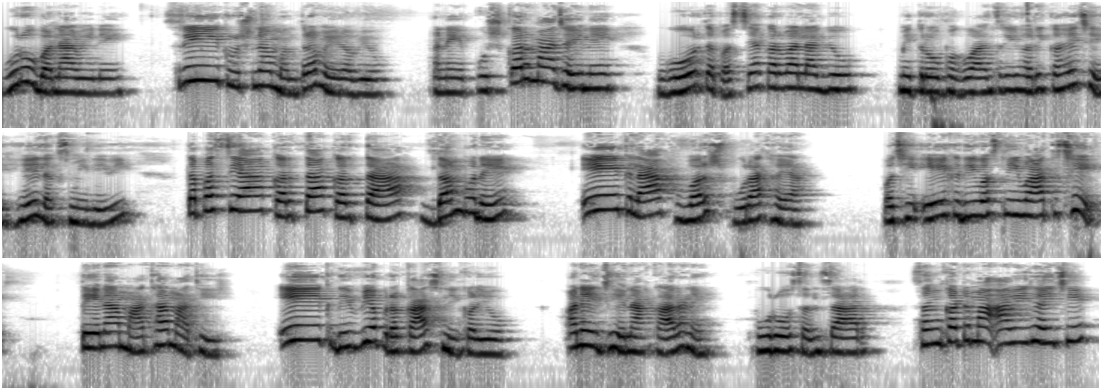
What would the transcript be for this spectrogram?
ગુરુ બનાવીને શ્રી કૃષ્ણ મંત્ર મેળવ્યો અને પુષ્કરમાં જઈને ઘોર તપસ્યા કરવા લાગ્યો. મિત્રો, ભગવાન શ્રી હરિ કહે છે, હે લક્ષ્મી દેવી, તપસ્યા કરતા કરતા દંભને એક લાખ વર્ષ પૂરા થયા. પછી એક દિવસની વાત છે, તેના માથામાંથી એક દિવ્ય પ્રકાશ નીકળ્યો અને જેના કારણે પૂરો સંસાર સંકટમાં આવી જાય છે.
